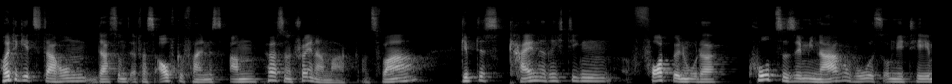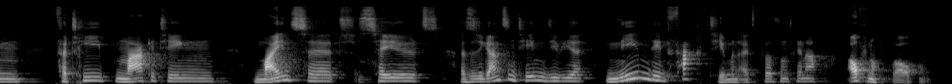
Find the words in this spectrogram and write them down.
Heute geht es darum, dass uns etwas aufgefallen ist am Personal Trainer Markt. Und zwar gibt es keine richtigen Fortbildungen oder kurze Seminare, wo es um die Themen Vertrieb, Marketing, Mindset, Sales, also die ganzen Themen, die wir neben den Fachthemen als Personal Trainer auch noch brauchen.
